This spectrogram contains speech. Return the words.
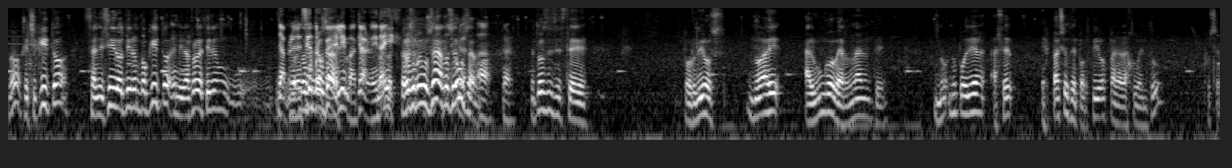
¿no? que es chiquito, San Isidro tiene un poquito, y Miraflores tiene un... Ya, pero en el no se centro de Lima, claro, y de ahí. Pero no se puede usar, no se usan. Ah, claro. Entonces, este, por Dios, no hay algún gobernante, no, no podrían hacer espacios deportivos para la juventud. Pucha,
